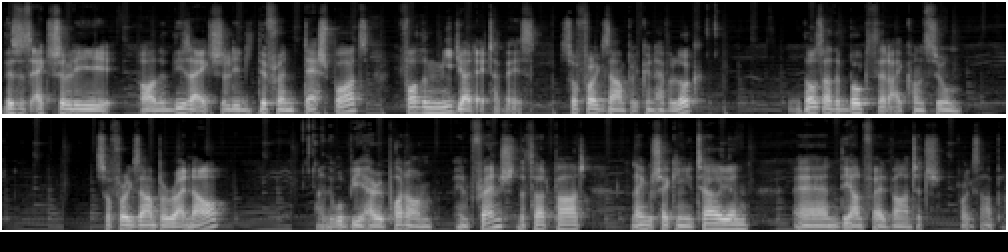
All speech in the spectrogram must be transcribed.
This is actually, or these are actually different dashboards for the media database. So for example, you can have a look. Those are the books that I consume. So for example, right now, there would be Harry Potter in French, the third part, language hacking Italian, and the Unfair Advantage, for example.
